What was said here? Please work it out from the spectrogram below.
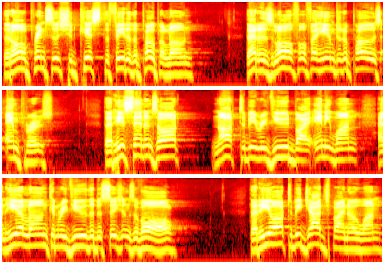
that all princes should kiss the feet of the pope alone, that it is lawful for him to depose emperors, that his sentence ought not to be reviewed by anyone, and he alone can review the decisions of all, that he ought to be judged by no one,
